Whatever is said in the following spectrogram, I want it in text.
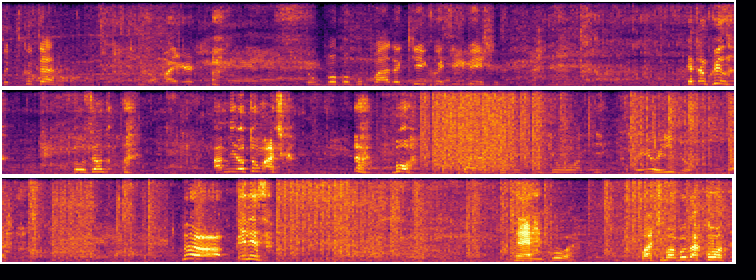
Tô te escutando. Calma aí. Eu tô um pouco ocupado aqui com esses bichos. Fica tranquilo. Tô usando a mira automática. Ah, Boa. Caramba, você explodiu um aqui. Foi horrível. Ah, beleza. É, Boa. o Batmóvel dá conta.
